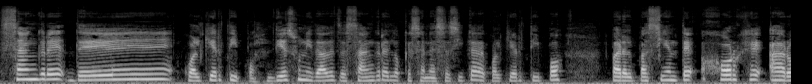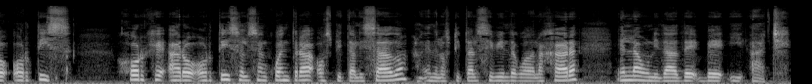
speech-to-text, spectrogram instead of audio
sangre de cualquier tipo. 10 unidades de sangre es lo que se necesita de cualquier tipo para el paciente Jorge Aro Ortiz. Jorge Aro Ortiz, él se encuentra hospitalizado en el Hospital Civil de Guadalajara en la unidad de VIH.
